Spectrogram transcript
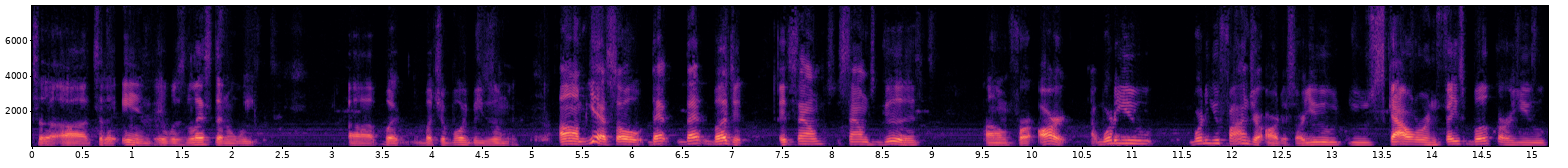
to uh to the end, it was less than a week. Uh, but but your boy be zooming. Um, yeah. So that that budget it sounds sounds good. Um, for art, where do you where do you find your artists? Are you you scouring Facebook? Are you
